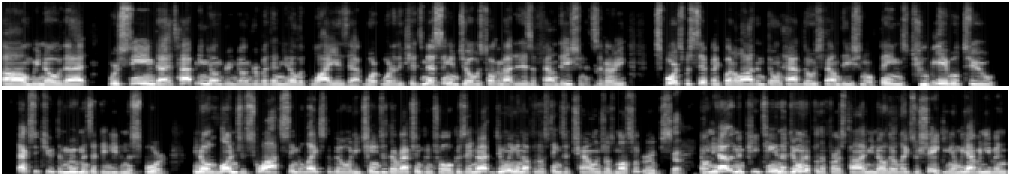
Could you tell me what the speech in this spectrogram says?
Um, we know that we're seeing that it's happening younger and younger, but then you know like why is that? What what are the kids missing? And Joe was talking about it is a foundation. It's a very sport specific, but a lot of them don't have those foundational things to be able to execute the movements that they need in the sport you know, lunges, squats, single leg stability, change of direction control, because they're not doing enough of those things to challenge those muscle groups. Yeah. And when you have them in PT and they're doing it for the first time, you know, their legs are shaking. And we haven't even, you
